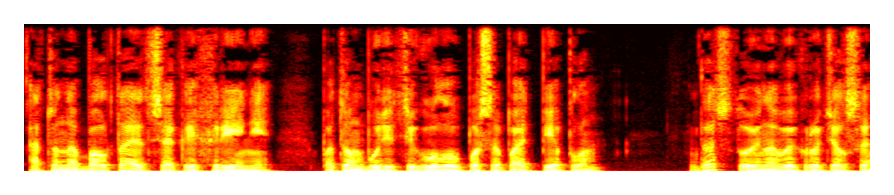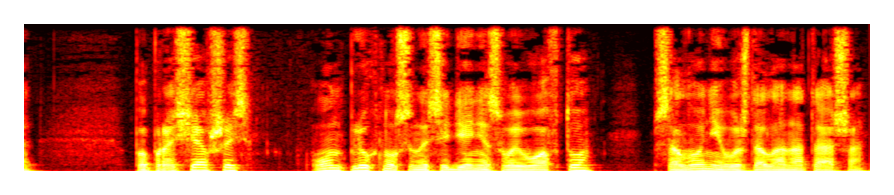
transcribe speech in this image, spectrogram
а то наболтает всякой хрени, потом будете голову посыпать пеплом. Достойно выкрутился. Попрощавшись, он плюхнулся на сиденье своего авто, в салоне его ждала Наташа.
